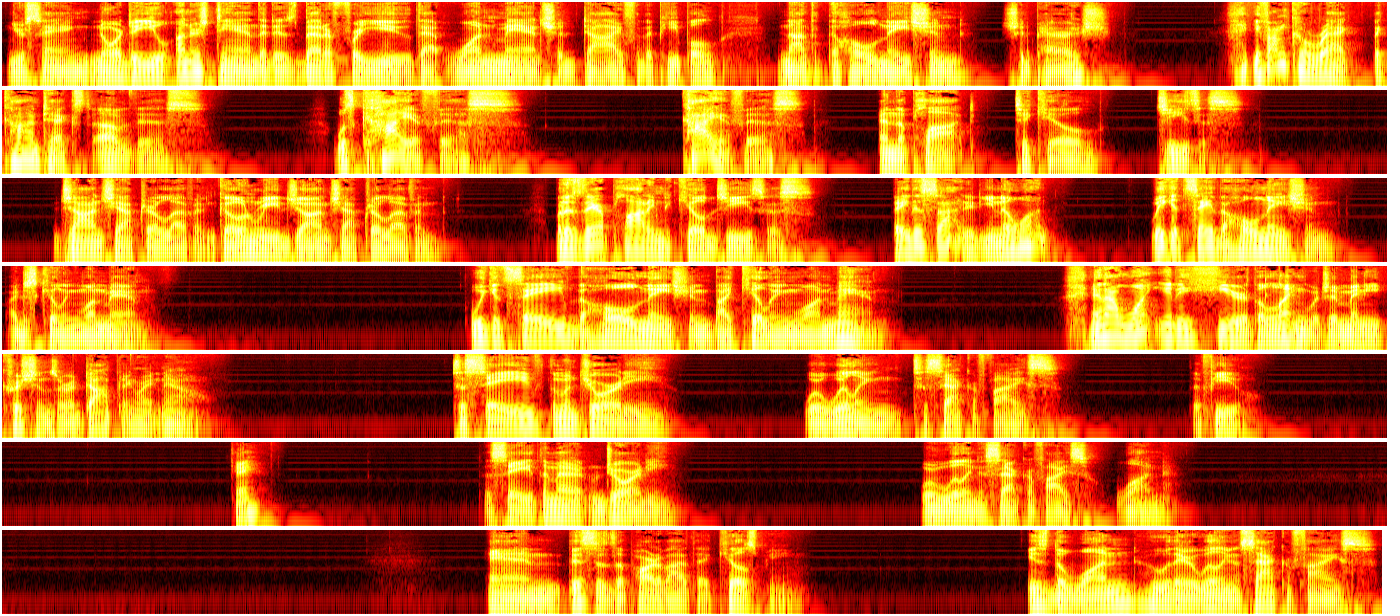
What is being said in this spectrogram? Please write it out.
you're saying, nor do you understand that it is better for you that one man should die for the people, not that the whole nation should perish. If I'm correct, the context of this was Caiaphas. Caiaphas and the plot to kill Jesus. John chapter 11. Go and read John chapter 11. But as they're plotting to kill Jesus, they decided, you know what? We could save the whole nation by just killing one man. We could save the whole nation by killing one man. And I want you to hear the language that many Christians are adopting right now. To save the majority, we're willing to sacrifice the few. Okay? To save the majority, we're willing to sacrifice one. And this is the part about it that kills me. Is the one who they're willing to sacrifice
